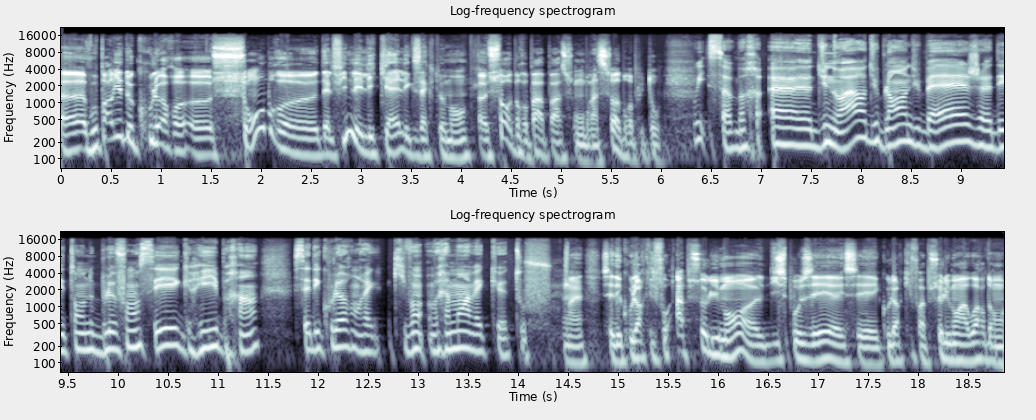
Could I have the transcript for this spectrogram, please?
Euh, vous parliez de couleurs euh, sombres, Delphine. Les, lesquelles exactement? Sobres, pas, pas sombres, hein, sobres plutôt. Oui, sobre. Du noir, du blanc, du beige, des tons de bleu foncé, gris, brun. C'est des couleurs en règle- qui vont vraiment avec euh, tout. Ouais, c'est des couleurs qu'il faut absolument euh, disposer c'est des couleurs qu'il faut absolument avoir dans,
